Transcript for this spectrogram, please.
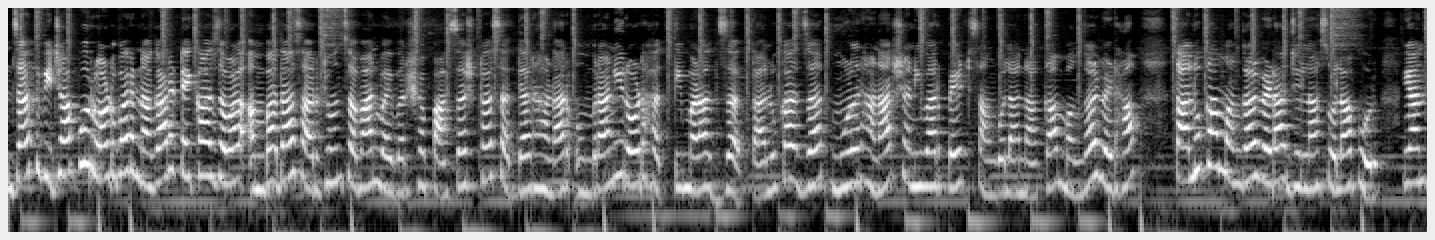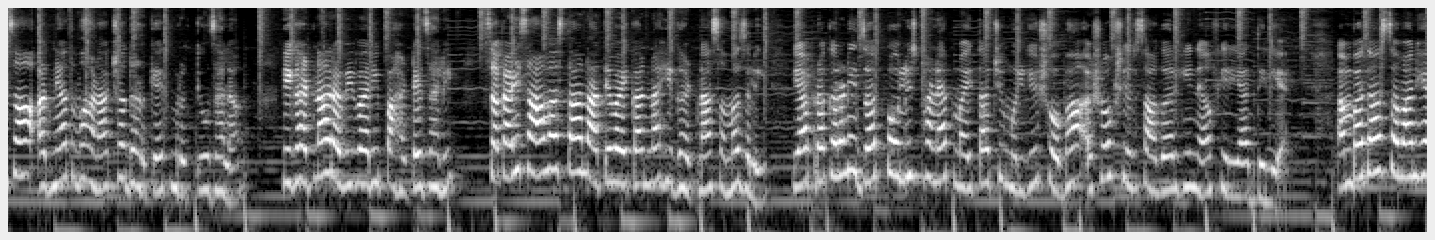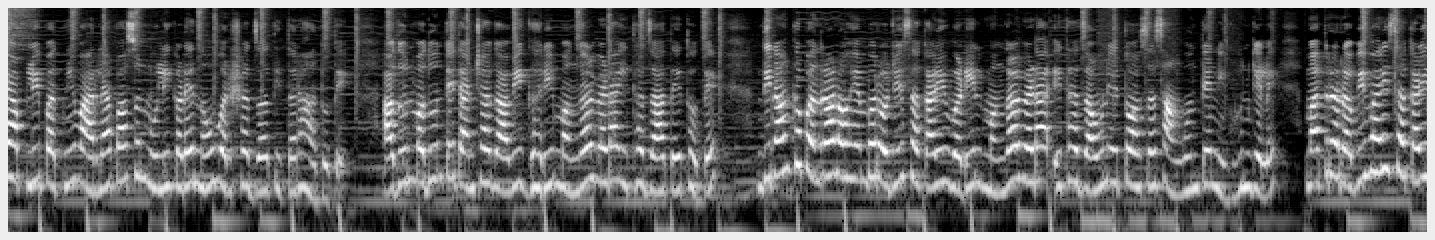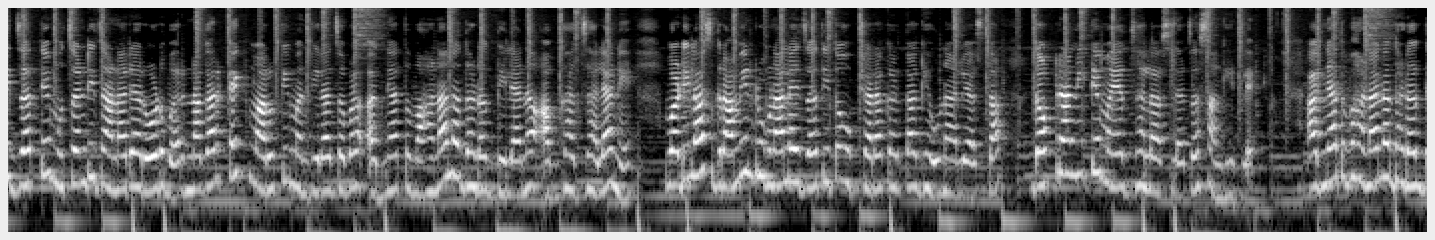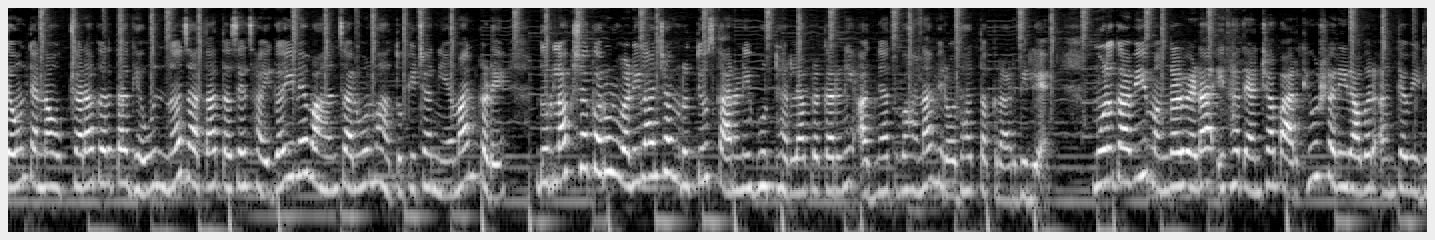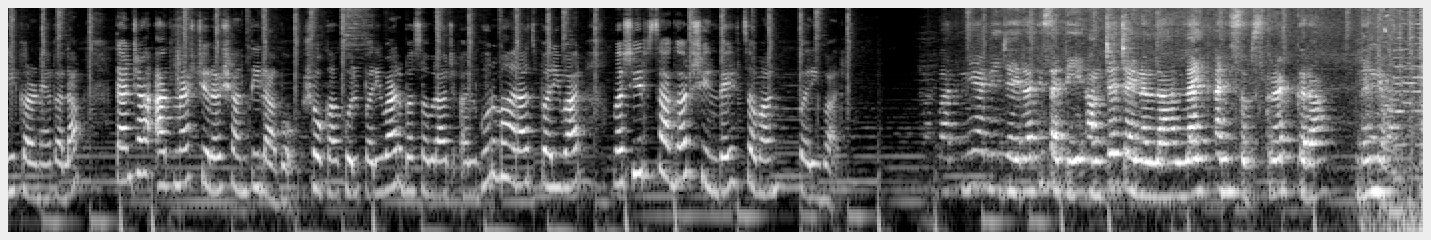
जत विजापूर रोडवर नगार टेकाजवळ अंबादास अर्जुन चव्हाण वयवर्ष पासष्ट सध्या राहणार उमराणी रोड हत्तीमळा जत तालुका जत मूळ राहणार शनिवार पेठ सांगोला नाका मंगळवेढा तालुका मंगळवेढा जिल्हा सोलापूर. यांचा अज्ञात वाहनाच्या धडकेत मृत्यू झाला. ही घटना रविवारी पहाटे झाली. सकाळी सहा वाजता नातेवाईकांना ही घटना समजली. या प्रकरणी जत पोलीस ठाण्यात मैताची मुलगी शोभा अशोक क्षीरसागर हिनं फिर्याद दिली आहे. अंबादास चव्हाण हे आपली पत्नी वारल्यापासून मुलीकडे नऊ वर्ष जत इथं राहत होते. अधूनमधून ते त्यांच्या गावी घरी मंगळवेढा इथं जात येत होते. दिनांक पंधरा नोव्हेंबर रोजी सकाळी वडील मंगळवेढा इथं जाऊन येतो असं सांगून ते निघून गेले. मात्र रविवारी सकाळी जत ते मुचंडी जाणाऱ्या रोडवर नगारटेक मारुती मंदिराजवळ अज्ञात वाहनानं धडक दिल्यानं अपघात झाल्याने वडिलास ग्रामीण रुग्णालय जत इथं उपचाराकरता घेऊन आले असता डॉक्टरांनी ते मयत झालं असल्याचं सांगितले. अज्ञात वाहनानं धडक देऊन त्यांना उपचाराकरता घेऊन न जाता तसेच हैगईने वाहन चालवून वाहतुकीच्या नियमांकडे दुर्लक्ष करून वडिलांच्या मृत्यूस कारणीभूत ठरल्याप्रकरणी अज्ञात वाहनाविरोधात तक्रार दिली आहे. मूळ गावी मंगळवेडा इथं त्यांच्या पार्थिव शरीरावर अंत्यविधी करण्यात आला. त्यांच्या आत्म्यास चिरशांती लाभो. शोकाकुल परिवार बसवराज अलगूर महाराज परिवार व सागर शिंदे चव्हाण परिवार. बातमी आणि जाहिरातीसाठी आमच्या चॅनलला लाईक आणि सबस्क्राईब करा. धन्यवाद.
